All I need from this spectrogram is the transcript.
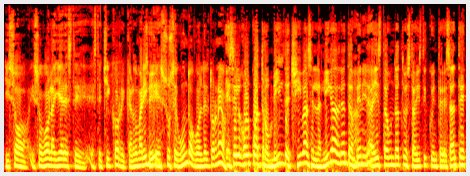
Hizo, hizo gol ayer este, este chico, Ricardo Marín, Sí. que es su segundo gol del torneo. Es el gol 4000 de Chivas en la liga, Adrián, también. Ah, mira. ahí está un dato estadístico interesante.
